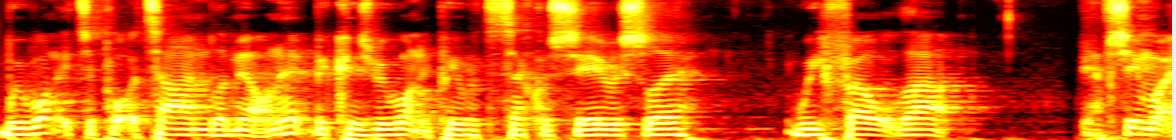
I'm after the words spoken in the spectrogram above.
We wanted to put a time limit on it because we wanted people to take us seriously. We felt that I've seen what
